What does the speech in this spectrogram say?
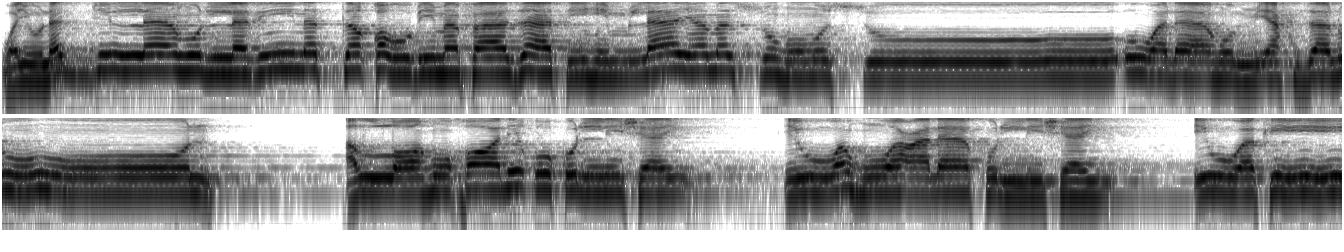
وينجي الله الذين اتقوا بمفازاتهم لا يمسهم السوء ولا هم يحزنون. الله خالق كل شيء وهو على كل شيء وكيل.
